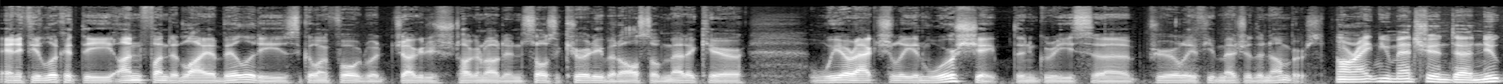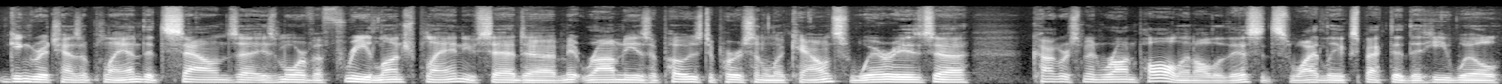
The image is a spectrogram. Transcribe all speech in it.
And if you look at the unfunded liabilities going forward, what Jagadish was talking about in Social Security, but also Medicare, we are actually in worse shape than Greece, uh, purely if you measure the numbers. All right. You mentioned uh, Newt Gingrich has a plan that sounds uh, is more of a free lunch plan. You said uh, Mitt Romney is opposed to personal accounts. Where is uh, Congressman Ron Paul in all of this. It's widely expected that he will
